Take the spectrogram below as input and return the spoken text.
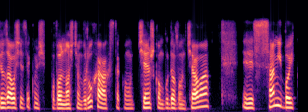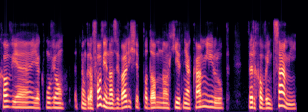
Wiązało się z jakąś powolnością w ruchach, z taką ciężką budową ciała. Y, sami bojkowie, jak mówią etnografowie, nazywali się podobno hirniakami lub werchowyńcami.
